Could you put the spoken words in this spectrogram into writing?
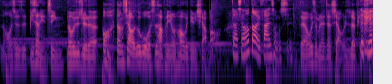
然后就是闭上眼睛，那我就觉得，哦，当下如果我是他朋友的话，我一定会吓爆。对啊，想说到底发生什么事？对啊，为什么你要这样笑？你是不是在骗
